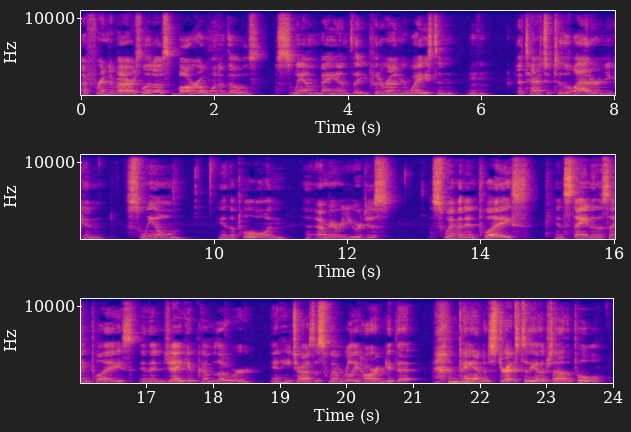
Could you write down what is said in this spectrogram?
a friend of ours let us borrow one of those swim bands that you put around your waist and hmm attach it to the ladder and you can swim in the pool. And I remember you were just swimming in place and staying in the same place. And then Jacob comes over and he tries to swim really hard and get that band to stretch to the other side of the pool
